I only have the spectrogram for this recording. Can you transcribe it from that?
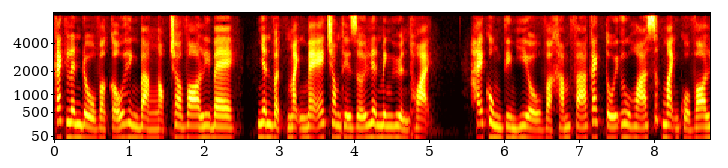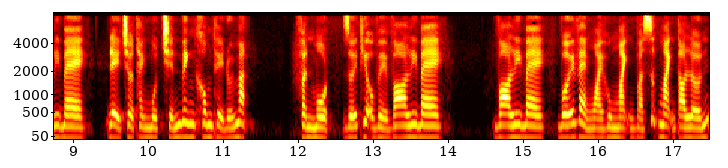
cách lên đồ và cấu hình bảng ngọc cho Volibear, nhân vật mạnh mẽ trong thế giới liên minh huyền thoại. Hãy cùng tìm hiểu và khám phá cách tối ưu hóa sức mạnh của Volibear, để trở thành một chiến binh không thể đối mặt. Phần 1, giới thiệu về Volibear. Volibear, với vẻ ngoài hùng mạnh và sức mạnh to lớn,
